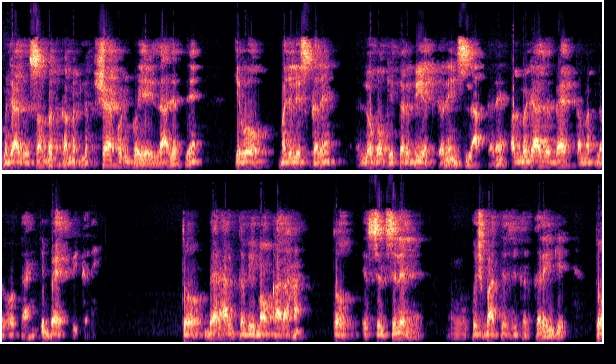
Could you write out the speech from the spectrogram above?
مجاز صحبت کا مطلب شیخ ان کو یہ اجازت دیں کہ وہ مجلس کریں، لوگوں کی تربیت کریں، اصلاح کریں۔ اور مجاز بیت کا مطلب ہوتا ہے کہ بیت بھی کریں۔ تو بہرحال کبھی موقع رہا۔ تو اس سلسلے میں کچھ باتیں ذکر کریں گے۔ تو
